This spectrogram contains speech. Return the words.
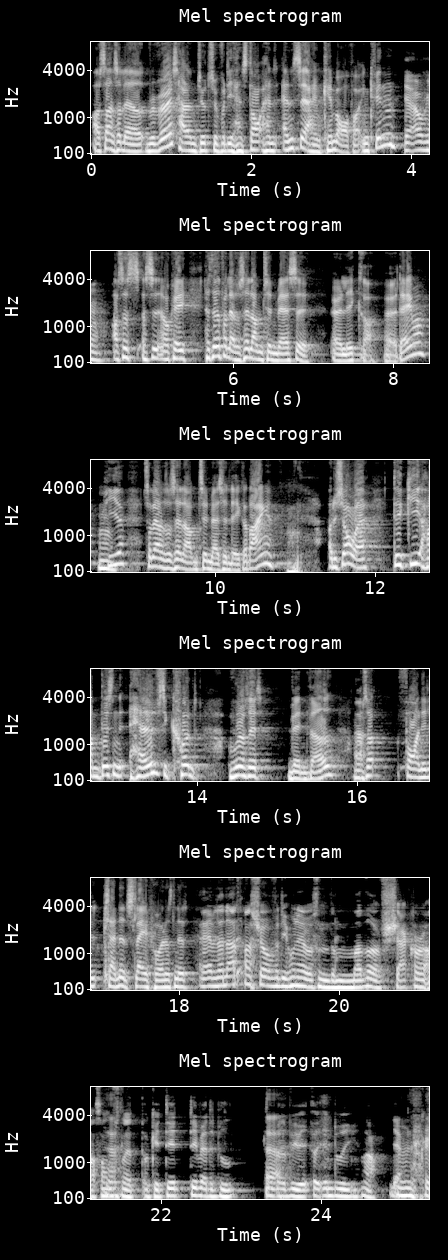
og så har han så lavet reverse Harem Jutsu, fordi han, står, han anser, at han kæmper over for en kvinde, Ja, okay. og så, og så okay, i stedet for at lave sig selv om til en masse øh, lækre øh, damer, Mm. piger, så laver han sig selv om til en masse lækre drenge. Og det sjove er, det giver ham det sådan et halvt sekund, hvor lidt, vent hvad? Ja. Og så får han lige plantet et slag på hende og sådan lidt. Ja, men den er også meget sjov, fordi hun er jo sådan the mother of chakra, og så hun Ja. sådan lidt, okay, det, det er hvad det blev. Det er, Ja. hvad vi endte ud i. Nå, ja, okay.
